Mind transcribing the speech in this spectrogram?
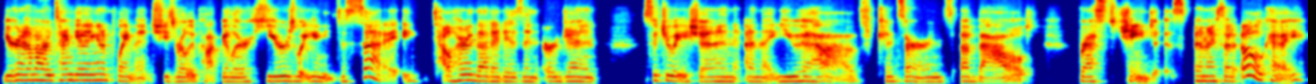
you're going to have a hard time getting an appointment. She's really popular. Here's what you need to say tell her that it is an urgent situation and that you have concerns about breast changes. And I said, oh, okay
